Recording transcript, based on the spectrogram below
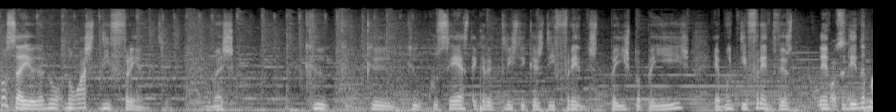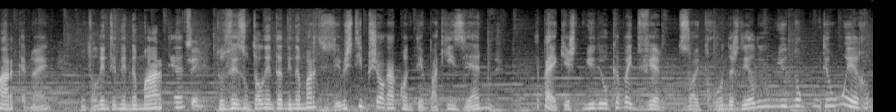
não sei, eu não, não acho diferente, mas que, que, que, que o CS tem características diferentes de país para país, é muito diferente. Vês um talento da Dinamarca, não é? Um talento da Dinamarca, Sim. tu vês um talento da Dinamarca e dizes, este tipo joga há quanto tempo? Há 15 anos? Epá, é que este miúdo eu acabei de ver 18 rondas dele e o miúdo não cometeu um erro.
